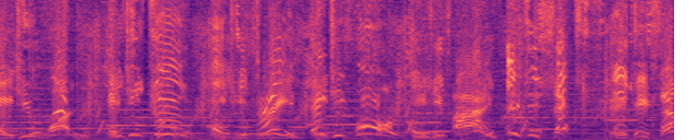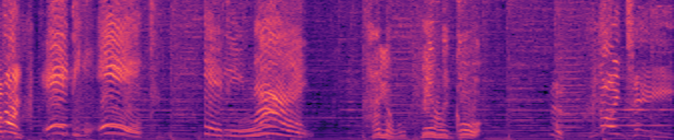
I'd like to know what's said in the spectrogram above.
81, 82, 83, 84, 85, 86, 87, 88, 89. Hello, here we go. 90,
